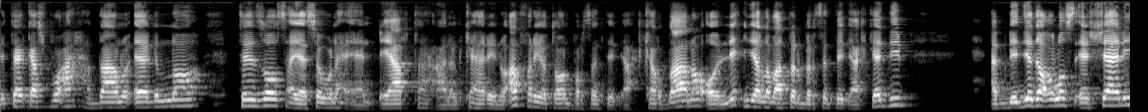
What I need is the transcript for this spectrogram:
Ritaanka asbuuca haddaanu eegno tesos ayaa isaguna ciyaarta aanan ka harayno afar iyo toban percentage ah. Cardano oo lix iyo labaatan percentage ah kadib abdeedyada culus ee shali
